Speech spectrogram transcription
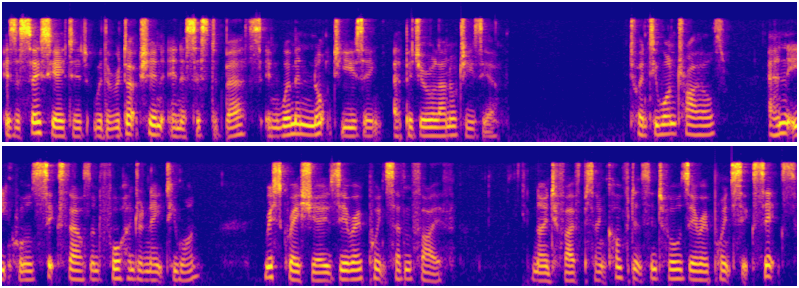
is associated with a reduction in assisted births in women not using epidural analgesia. 21 trials, n equals 6,481, risk ratio 0.75, 95% confidence interval 0.66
